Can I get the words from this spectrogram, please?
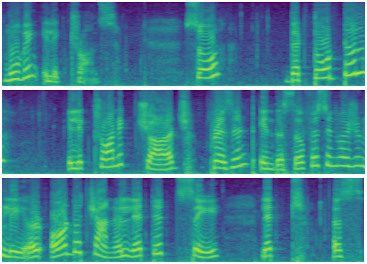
moving electrons. So the total electronic charge present in the surface inversion layer or the channel let it say let us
